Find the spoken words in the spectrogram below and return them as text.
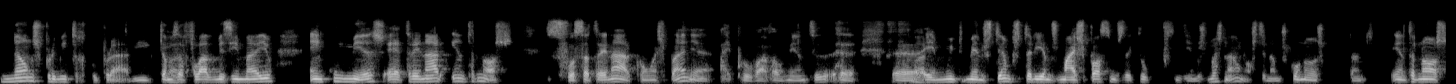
não nos permite recuperar. E estamos claro. a falar de mês e meio em que um mês é treinar entre nós. Se fosse a treinar com a Espanha, aí provavelmente uh, claro. em muito menos tempo estaríamos mais próximos daquilo que pretendíamos, mas não, nós treinamos connosco, portanto, entre nós,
